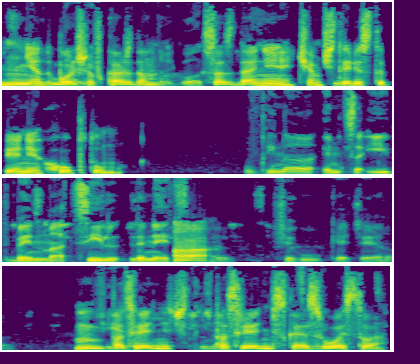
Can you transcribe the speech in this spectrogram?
Нет больше в каждом создании, чем четыре ступени хуптум. А посредническое свойство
